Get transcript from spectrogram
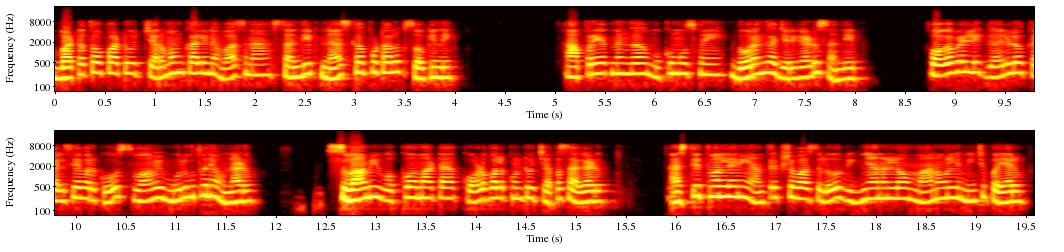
బట్టతో పాటు చర్మం కాలిన వాసన సందీప్ నాసికాపుటాలకు సోకింది. అప్రయత్నంగా ముక్కు మూసుకుని దూరంగా జరిగాడు సందీప్. పొగవెళ్ళి గాలిలో కలిసే వరకు స్వామి మూలుగుతూనే ఉన్నాడు. స్వామి ఒక్కో మాట కూడబలుకుంటూ చెప్పసాగాడు. అస్తిత్వం లేని అంతరిక్షవాసులు విజ్ఞానంలో మానవుల్ని మించిపోయారు.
